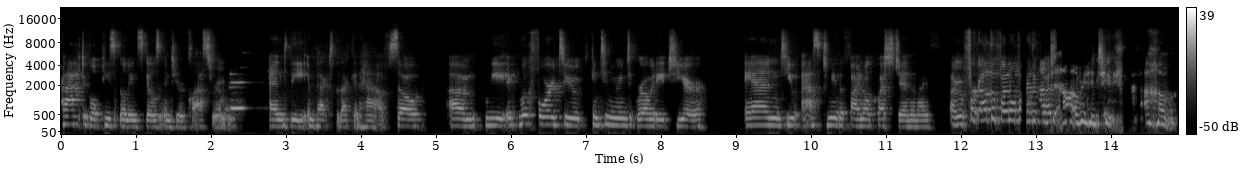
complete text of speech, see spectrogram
practical peace building skills into your classroom and, and, the impact that that can have. So um, we look forward to continuing to grow it each year. And you asked me the final question, and I, I forgot the final part of the question. I'll read it. Um,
